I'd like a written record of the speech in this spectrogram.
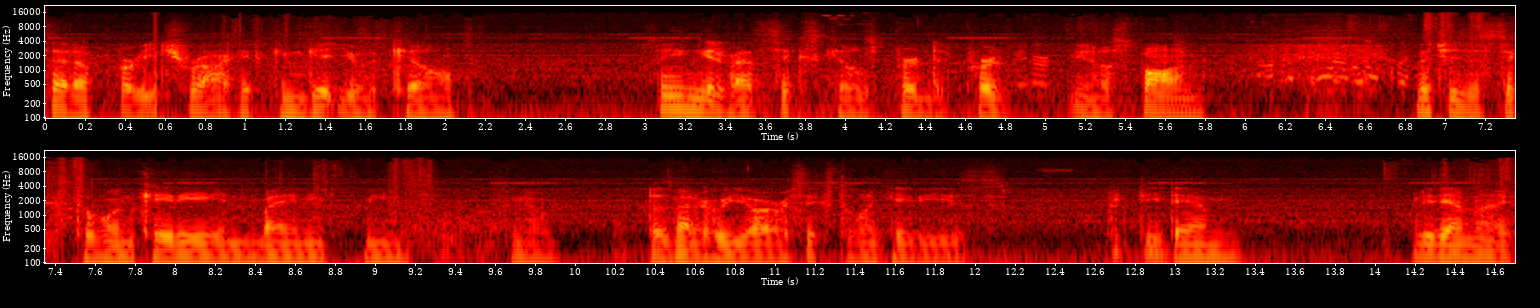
setup where each rocket can get you a kill. So you can get about six kills per per you know spawn, which is a six to one KD, and by any means, you know, doesn't matter who you are, six to one KD is pretty damn pretty damn nice.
